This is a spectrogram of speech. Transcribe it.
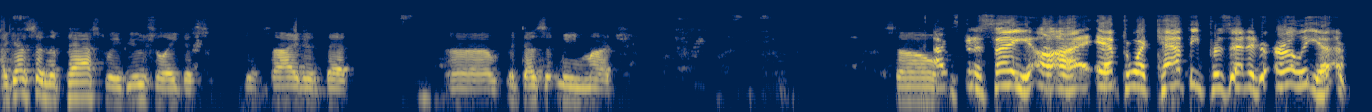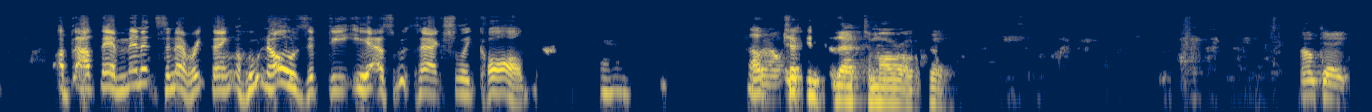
I guess in the past, we've usually just decided that um, it doesn't mean much. So, I was going to say, uh, after what Kathy presented earlier about their minutes and everything, who knows if DES was actually called? I'll Well, check into that tomorrow. too. okay.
